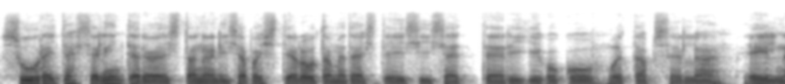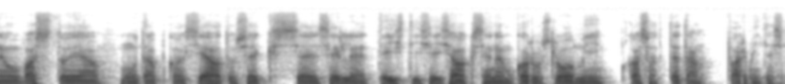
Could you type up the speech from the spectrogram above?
suur aitäh selle intervjuu eest, Annaliisa Post ja loodame tõesti siis, et Riigikogu võtab selle eelnõu vastu ja muudab ka seaduseks selle, et Eestis ei saaks enam korusloomi kasvatada farmides.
